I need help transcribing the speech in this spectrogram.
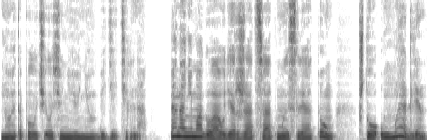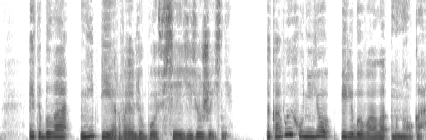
но это получилось у нее неубедительно. Она не могла удержаться от мысли о том, что у Мэдлин — это была не первая любовь всей ее жизни. Таковых у нее перебывало много.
